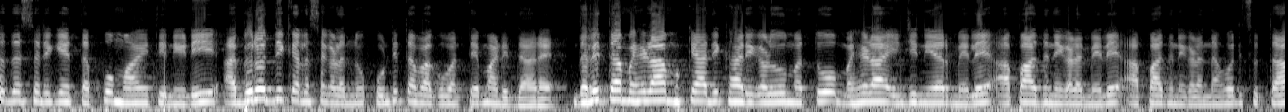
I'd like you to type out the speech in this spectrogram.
ಸದಸ್ಯರಿಗೆ ತಪ್ಪು ಮಾಹಿತಿ ನೀಡಿ ಅಭಿವೃದ್ಧಿ ಕೆಲಸಗಳನ್ನು ಕುಂಠಿತವಾಗುವಂತೆ ಮಾಡಿದ್ದಾರೆ. ದಲಿತ ಮಹಿಳಾ ಮುಖ್ಯಾಧಿಕಾರಿಗಳು ಮತ್ತು ಮಹಿಳಾ ಇಂಜಿನಿಯರ್ ಮೇಲೆ ಆಪಾದನೆಗಳ ಮೇಲೆ ಆಪಾದನೆಗಳನ್ನು ಹೊರಿಸುತ್ತಾ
